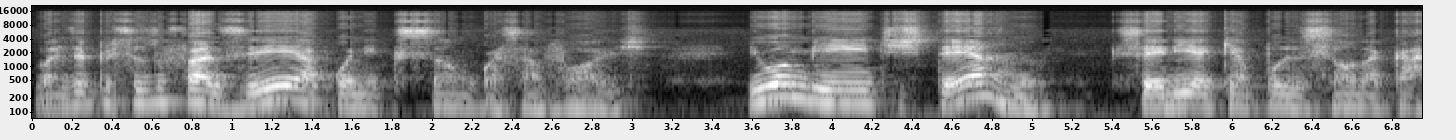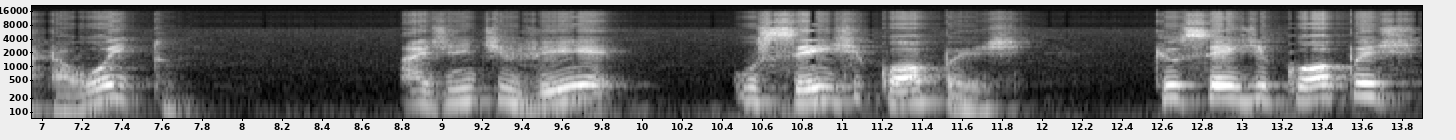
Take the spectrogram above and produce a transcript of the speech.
mas é preciso fazer a conexão com essa voz. E o ambiente externo, que seria aqui a posição da carta 8, a gente vê o seis de copas, que o seis de copas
